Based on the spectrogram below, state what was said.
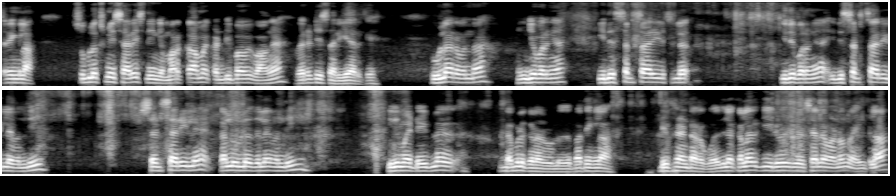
சரிங்களா? சுப்லக்ஷ்மி சாரீஸ் நீங்கள் மறக்காமல் கண்டிப்பாகவே வாங்க. வெரைட்டிஸ் நிறையா இருக்குது உள்ளார வந்தால் இங்கே பாருங்கள் இது செட் சாரீஸில் இது பாருங்கள் இது செட் சாரியில் வந்து செட் சாரியில் கல் உள்ளதில் வந்து இது மாதிரி டைப்பில் டபுள் கலர் உள்ளது. பார்த்தீங்களா டிஃப்ரெண்ட்டாக இருக்கும். இதில் கலருக்கு இருபது இருபது சேலை வேணும்னு வாங்கிக்கலாம்.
